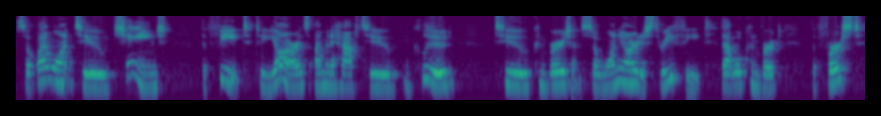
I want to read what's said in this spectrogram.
So if I want to change the feet to yards, I'm going to have to include two conversions. So one yard is three feet. That will convert the first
